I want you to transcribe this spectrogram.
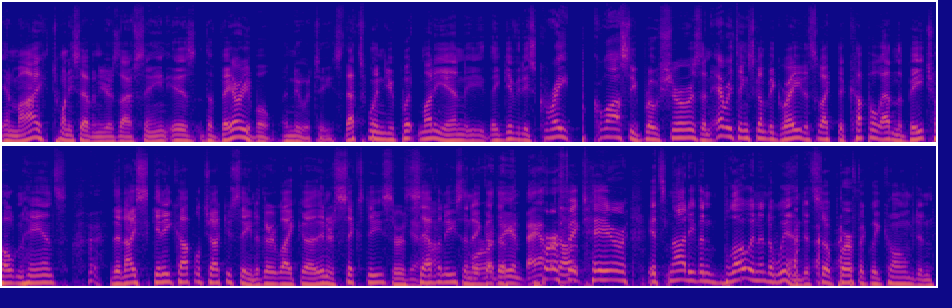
in my 27 years I've seen, is the variable annuities. That's when you put money in, they- give you these great glossy brochures, and everything's going to be great. It's like the couple out on the beach holding hands, the nice skinny couple. Chuck, you've seen it. They're like uh, in their 60s or 70s, and they got are they the perfect hair. It's not even blowing in the wind. It's so perfectly combed and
